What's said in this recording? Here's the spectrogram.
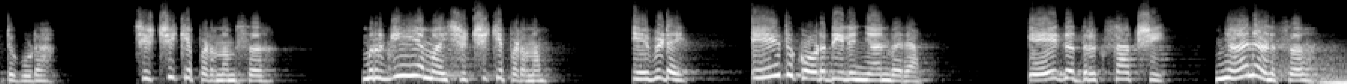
വിട്ടുകൂടാ? ശിക്ഷിക്കപ്പെടണം സർ. മൃഗീയമായി ശിക്ഷിക്കപ്പെടണം. എവിടെ? ഏത് കോടതിയിലും ഞാൻ വരാം. ഏക ദൃക്സാക്ഷി ഞാനാണ് സർ.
